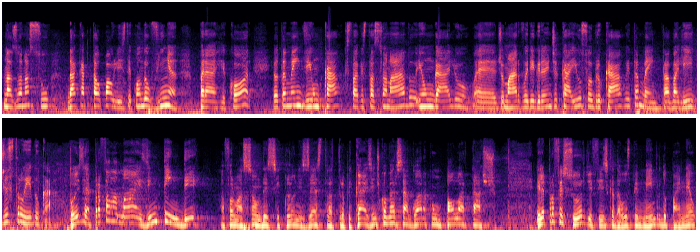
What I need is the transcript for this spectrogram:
na zona sul da capital paulista. E quando eu vinha para a Record, eu também vi um carro que estava estacionado e um galho é, de uma árvore grande caiu sobre o carro e também estava ali destruído o carro. Pois é, para falar mais, entender a formação desses ciclones extratropicais, a gente conversa agora com Paulo Artacho. Ele é professor de Física da USP, membro do painel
